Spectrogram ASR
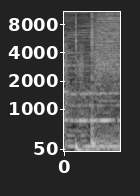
When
